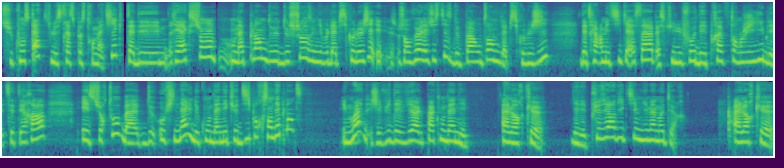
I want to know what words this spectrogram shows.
Tu constates le stress post-traumatique, tu as des réactions, on a plein de, choses au niveau de la psychologie, et j'en veux à la justice de pas entendre la psychologie, d'être hermétique à ça parce qu'il lui faut des preuves tangibles, etc. Et surtout, bah, au final, de condamner que 10% des plaintes. Et moi, j'ai vu des viols pas condamnés, alors que il y avait plusieurs victimes du même auteur. Alors que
